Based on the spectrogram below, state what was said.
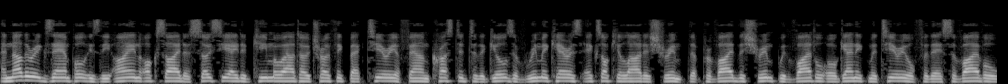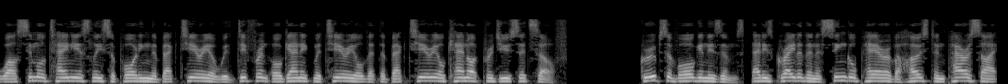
Another example is the iron oxide-associated chemoautotrophic bacteria found crusted to the gills of Rimicaris exoculata shrimp that provide the shrimp with vital organic material for their survival while simultaneously supporting the bacteria with different organic material that the bacterial cannot produce itself. Groups of organisms, that is greater than a single pair of a host and parasite,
